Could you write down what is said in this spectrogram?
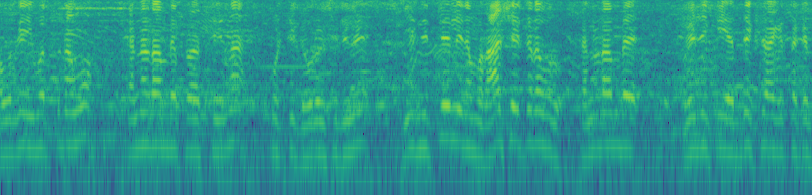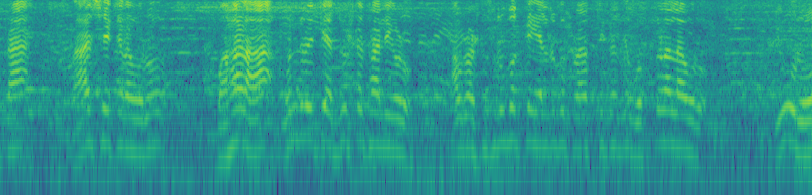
ಅವ್ರಿಗೆ ಇವತ್ತು ನಾವು ಕನ್ನಡಾಂಬೆ ಪ್ರಶಸ್ತಿಯನ್ನು ಕೊಟ್ಟು ಗೌರವಿಸಿದ್ದೀವಿ. ಈ ನಿಟ್ಟಿನಲ್ಲಿ ನಮ್ಮ ರಾಜಶೇಖರ್ ಅವರು ಕನ್ನಡಾಂಬೆ ವೇದಿಕೆ ಅಧ್ಯಕ್ಷರಾಗಿರ್ತಕ್ಕಂಥ ರಾಜಶೇಖರ್ ಅವರು ಬಹಳ ಒಂದು ರೀತಿಯ ಅದೃಷ್ಟಶಾಲಿಗಳು. ಅವರು ಅಷ್ಟು ಸುಲಭಕ್ಕೆ ಎಲ್ರಿಗೂ ಪ್ರಾಸ್ತಿಕರಿಗೆ ಒಪ್ಕೊಳ್ಳಲ್ಲ ಅವರು. ಇವರು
